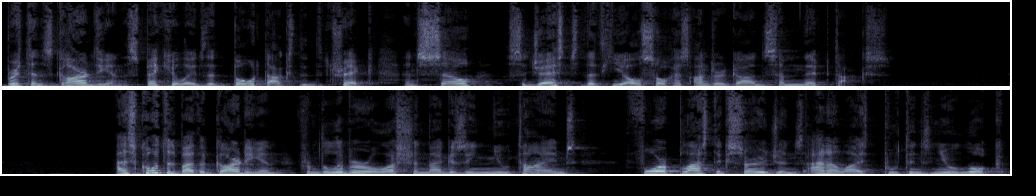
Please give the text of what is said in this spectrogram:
Britain's Guardian speculates that Botox did the trick, and so suggests that he also has undergone some Niptox. As quoted by The Guardian from the liberal Russian magazine New Times, four plastic surgeons analyzed Putin's new look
